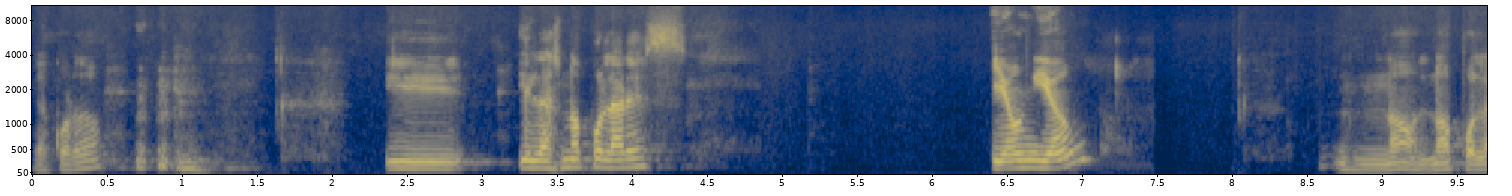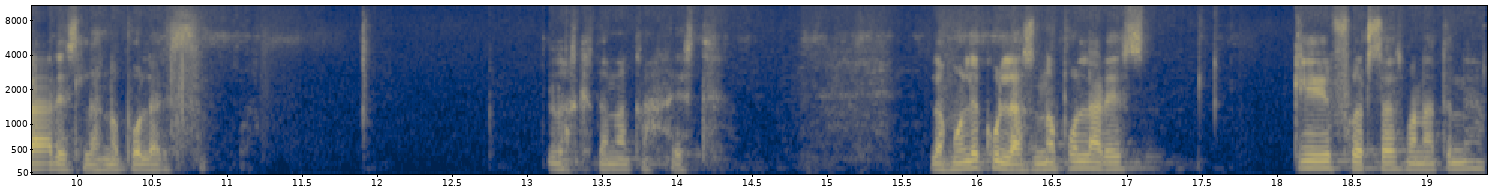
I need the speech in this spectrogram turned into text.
¿De acuerdo? y, y las no polares, Ion-ion. no, no polares, las no polares. Las que están acá, este. Las moléculas no polares, ¿qué fuerzas van a tener?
